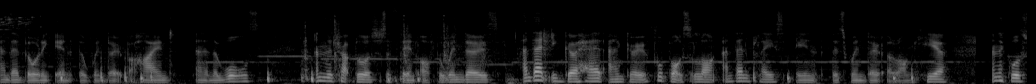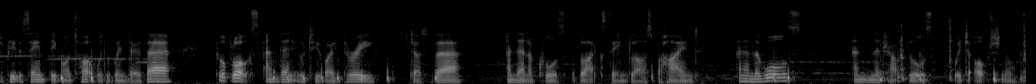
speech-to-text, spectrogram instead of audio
and then building in the window behind, and then the walls, and the trapdoors just to thin off the windows. And then you can go ahead and go four blocks along, and then place in this window along here. And of course repeat the same thing on top with the window there, four blocks, and then your 2x3 just there. And then of course the black stained glass behind. And then the walls, and then the trapdoors, which are optional.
